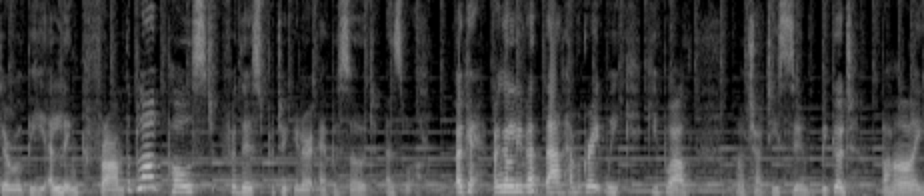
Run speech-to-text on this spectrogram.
there will be a link from the blog post for this particular episode as well. Okay, I'm going to leave it at that. Have a great week. Keep well. I'll chat to you soon. Be good. Bye.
